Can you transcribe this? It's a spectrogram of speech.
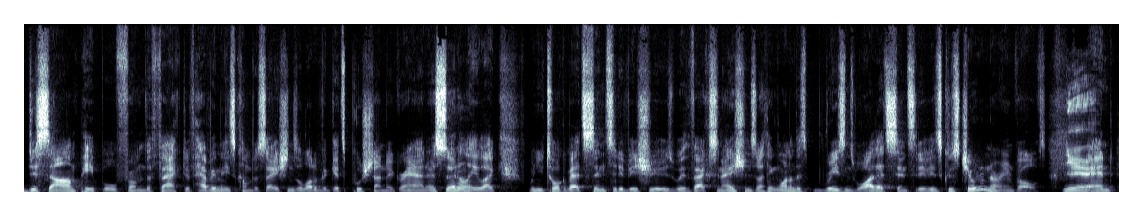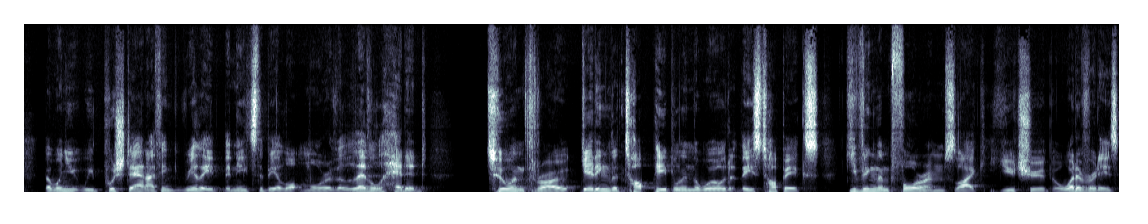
disarm people from the fact of having these conversations, a lot of it gets pushed underground. And certainly, like when you talk about sensitive issues with vaccinations, I think one of the reasons why that's sensitive is because children are involved. Yeah. and but when you we push down, I think really there needs to be a lot more of a level-headed to and fro, getting the top people in the world at these topics, giving them forums like YouTube or whatever it is,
